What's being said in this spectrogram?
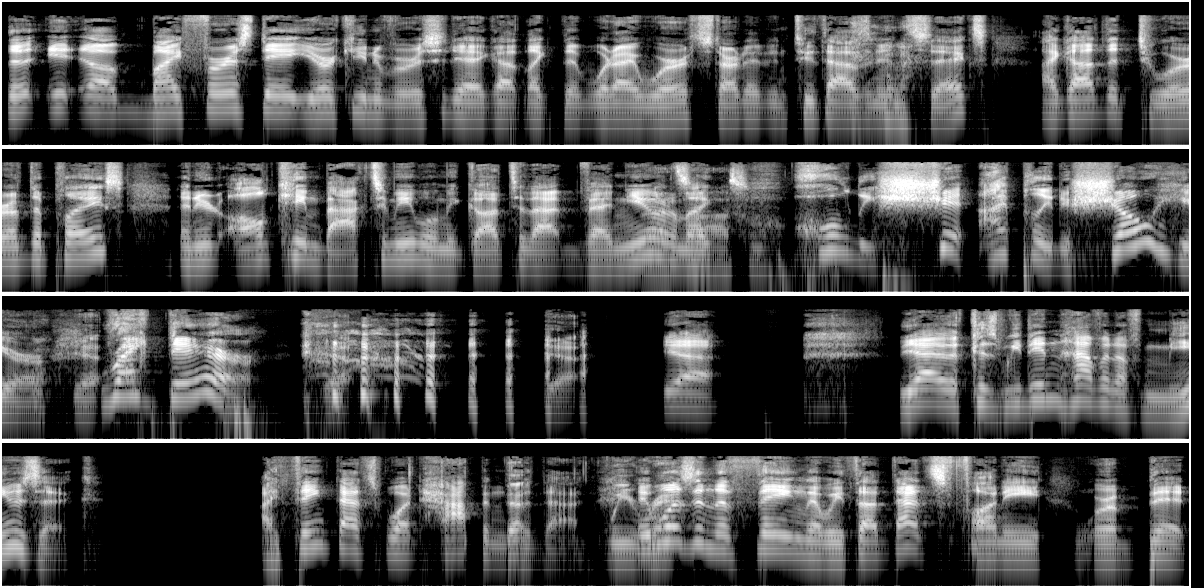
the uh, my first day at York University, I got like the what I worked started in 2006. I got the tour of the place, and it all came back to me when we got to that venue, That's and I'm like, awesome. "Holy shit! I played a show here, Yeah. right there." Yeah. Yeah, yeah, because we didn't have enough music. I think that's what happened That- with that. we it ran- wasn't a thing that we thought that's funny or a bit.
